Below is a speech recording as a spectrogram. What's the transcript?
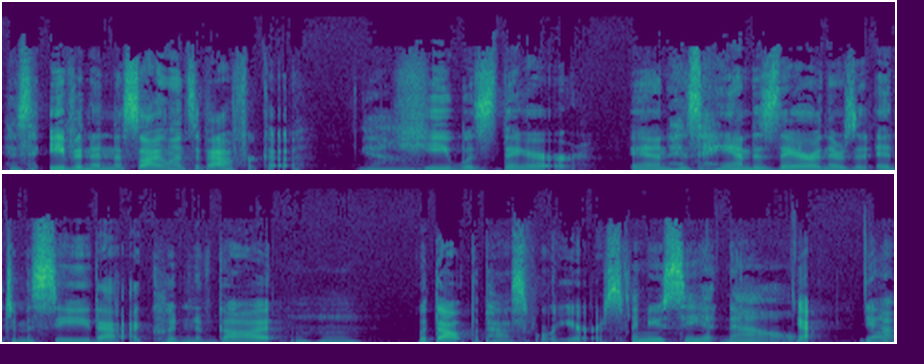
His, even in the silence of Africa, Yeah. he was there and his hand is there. And there's an intimacy that I couldn't have got without the past four years. And you see it now. Yeah. Yeah.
